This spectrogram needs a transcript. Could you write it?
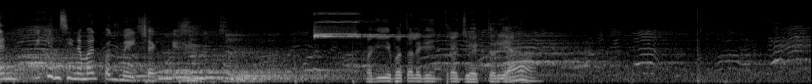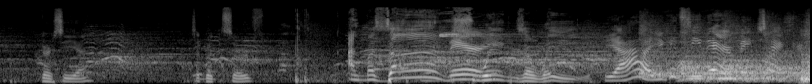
And we can see naman pag may check eh. Mag-iiba talaga yung trajectory. ano? Yeah. Garcia. It's a good serve. Almazan There. swings away. Yeah, you can see there. May check.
